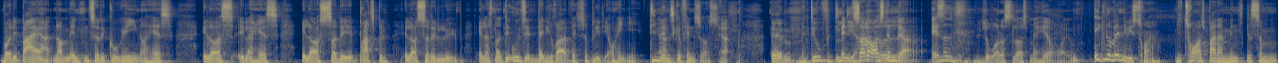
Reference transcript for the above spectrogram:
hvor det bare er, når enten så er det kokain og has, eller også eller has, eller også så er det brætspil, eller også så er det løb, eller sådan noget. Det er uanset hvad de rører ved, så bliver de afhængige. De ja. mennesker findes også. Ja. Øhm, Men det er jo fordi, Men de så er har der også dem der- andet lort at slås med herover jo. Ikke nødvendigvis, tror jeg. Jeg tror også bare, der er mennesker, som,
